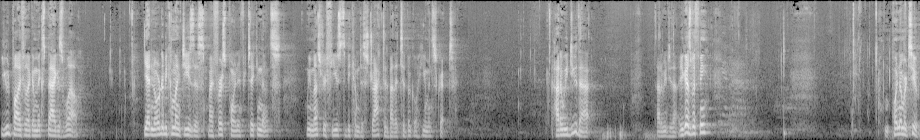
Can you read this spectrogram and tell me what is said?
you'd probably feel like a mixed bag as well. Yet, in order to become like Jesus, my first point, if you're taking notes, we must refuse to become distracted by the typical human script. How do we do that? How do we do that? Are you guys with me? Point number two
